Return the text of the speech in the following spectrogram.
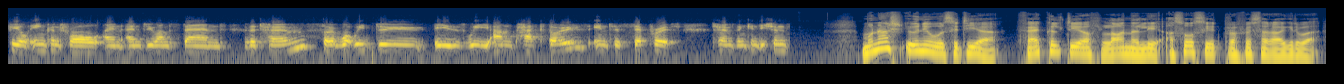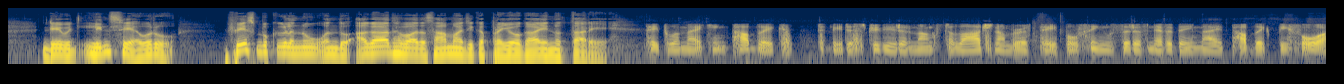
feel in control and, and do understand the terms. So what we do is we unpack those into separate terms and conditions. Monash ಯೂನಿವರ್ಸಿಟಿಯ ಫ್ಯಾಕಲ್ಟಿ ಆಫ್ ಲಾನಲ್ಲಿ ಅಸೋಸಿಯೇಟ್ ಪ್ರೊಫೆಸರ್ ಆಗಿರುವ ಡೇವಿಡ್ ಲಿನ್ಸೆ ಅವರು ಫೇಸ್ಬುಕ್ಗಳನ್ನು ಒಂದು ಅಗಾಧವಾದ ಸಾಮಾಜಿಕ ಪ್ರಯೋಗ ಎನ್ನುತ್ತಾರೆ people are making public to be distributed amongst a large number of people, things that have never been made public before.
